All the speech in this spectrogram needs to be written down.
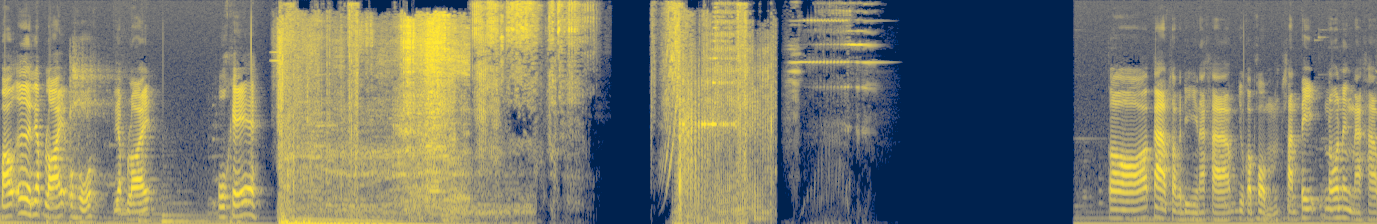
เบาเออเรียบร้อย โอ้โห เรียบร้อย โอเค ก็กราบสวัสดีนะครับ อยู่กับผมสันติโนหนึ่งนะครับ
